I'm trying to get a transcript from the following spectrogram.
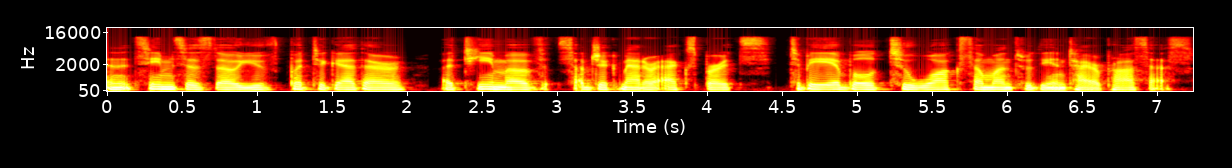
And it seems as though you've put together a team of subject matter experts to be able to walk someone through the entire process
